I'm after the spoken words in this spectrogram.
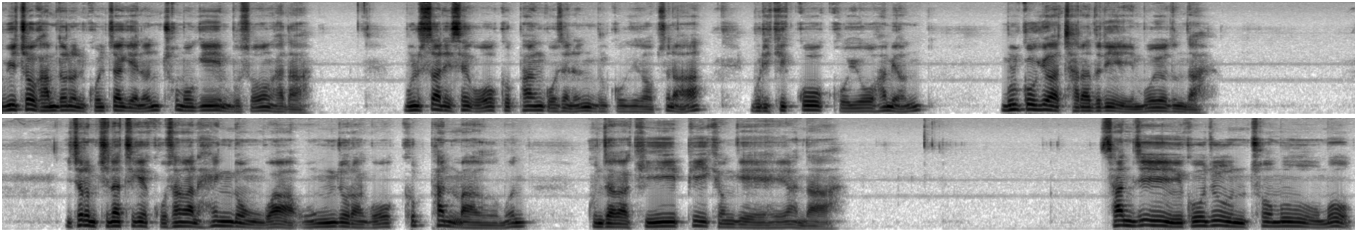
구비초 감도는 골짜기에는 초목이 무성하다. 물살이 세고 급한 곳에는 물고기가 없으나 물이 깊고 고요하면 물고기와 자라들이 모여든다. 이처럼 지나치게 고상한 행동과 옹졸하고 급한 마음은 군자가 깊이 경계해야 한다. 산지 고준 초무목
